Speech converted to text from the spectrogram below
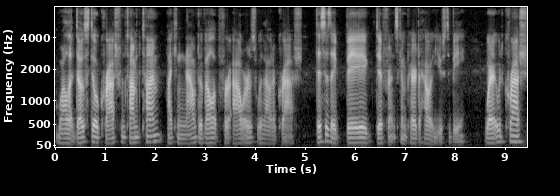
While it does still crash from time to time, I can now develop for hours without a crash. This is a big difference compared to how it used to be, where it would crash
